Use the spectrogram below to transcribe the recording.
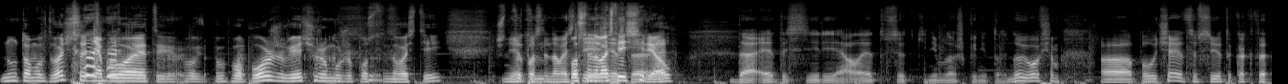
Ну, там и в 2 часа дня бывает, и попозже, вечером уже после новостей. Нет, после новостей После новостей сериал. Да, это сериал, это все-таки немножко не то. Ну и, в общем, а, получается все это как-то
